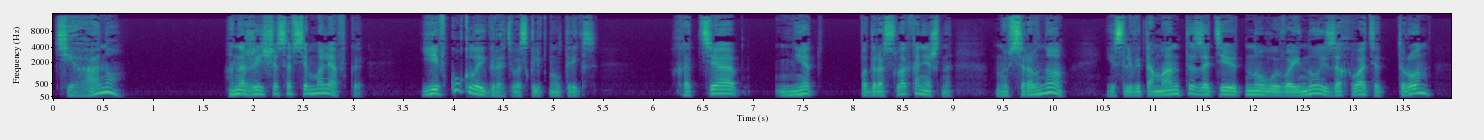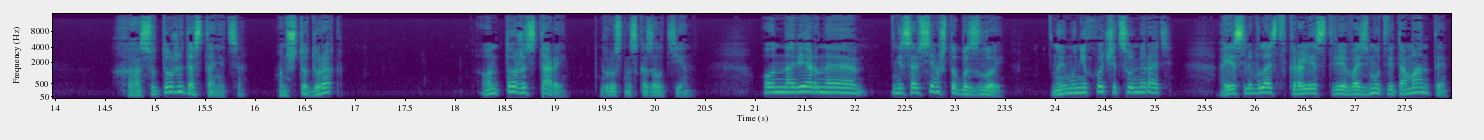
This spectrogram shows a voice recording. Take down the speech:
Тиану? Она же еще совсем малявка. Ей в куклы играть, — воскликнул Трикс. Хотя, нет, подросла, конечно, но все равно, если витаманты затеют новую войну и захватят трон, Хасу тоже достанется. Он что, дурак? Он тоже старый, — грустно сказал Тьен. Он, наверное, не совсем чтобы злой, но ему не хочется умирать. А если власть в королевстве возьмут витаманты,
